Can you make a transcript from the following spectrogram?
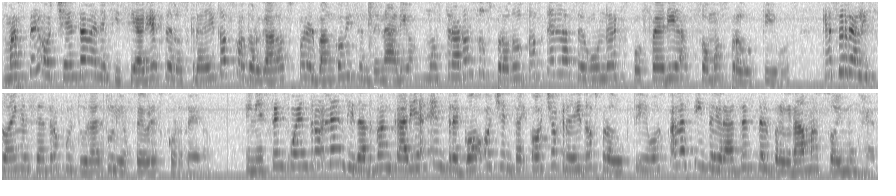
Más de 80 beneficiarias de los créditos otorgados por el Banco Bicentenario mostraron sus productos en la segunda expoferia Somos Productivos, que se realizó en el Centro Cultural Tulio Febres Cordero. En este encuentro, la entidad bancaria entregó 88 créditos productivos a las integrantes del programa Soy Mujer.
